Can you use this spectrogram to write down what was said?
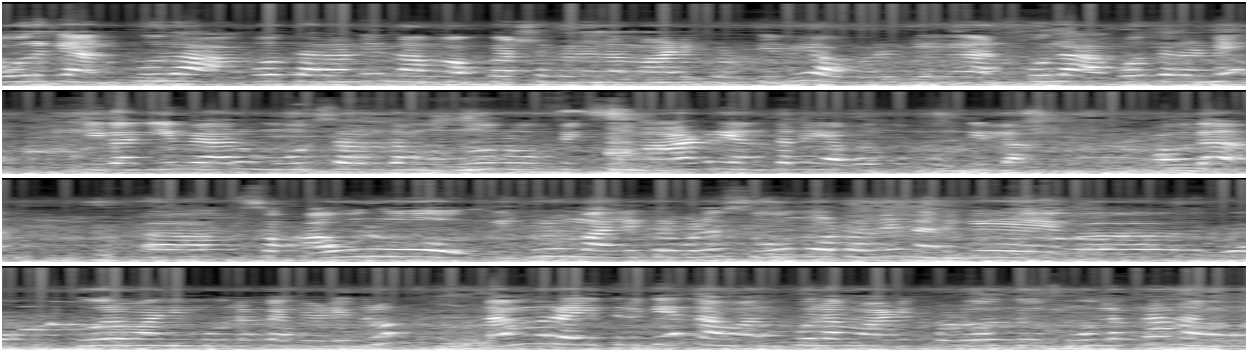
ಅವ್ರಿಗೆ ಅನುಕೂಲ ಆಗೋ ತರಾನೇ ನಾವು ಅವಕಾಶಗಳನ್ನ ಮಾಡಿಕೊಡ್ತೀವಿ. ಅವರಿಗೆ ಅನುಕೂಲ ಆಗೋ ತರಾನೇ ಈಗ ನೀವು ಯಾರು ಮೂರ್ ಸಾವಿರದ ಮುನ್ನೂರು ಫಿಕ್ಸ್ ಮಾಡ್ರಿ ಅಂತಾನೆ ಯಾವತ್ತೂ ಗೊತ್ತಿಲ್ಲ. ಹೌದಾ? ಸೊ ಅವರು ಇಬ್ರು ಮಾಲೀಕರುಗಳು ಸುಮೋಟೋನೆ ನನಗೆ ದೂರವಾಣಿ ಮೂಲಕ ಹೇಳಿದ್ರು. ನಮ್ಮ ರೈತರಿಗೆ ನಾವು ಅನುಕೂಲ ಮಾಡಿಕೊಡೋದ್ರ ಮೂಲಕ ನಾವು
